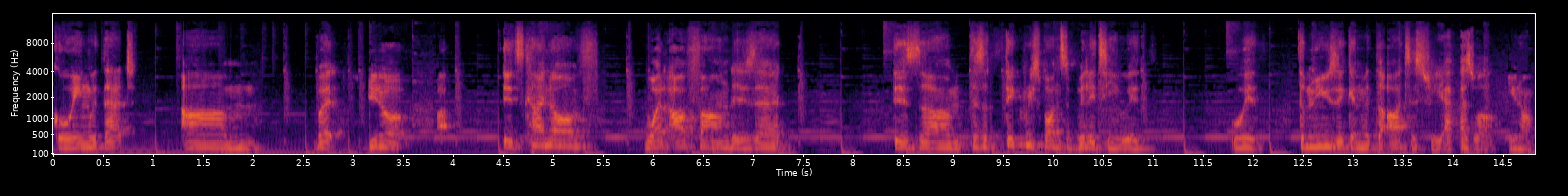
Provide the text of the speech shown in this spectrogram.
going with that, um, but you know, it's kind of what I've found is that there's um, there's a thick responsibility with with the music and with the artistry as well, you know,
